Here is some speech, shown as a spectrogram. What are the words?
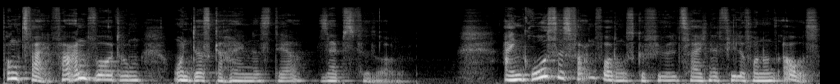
Punkt 2. Verantwortung und das Geheimnis der Selbstfürsorge. Ein großes Verantwortungsgefühl zeichnet viele von uns aus.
